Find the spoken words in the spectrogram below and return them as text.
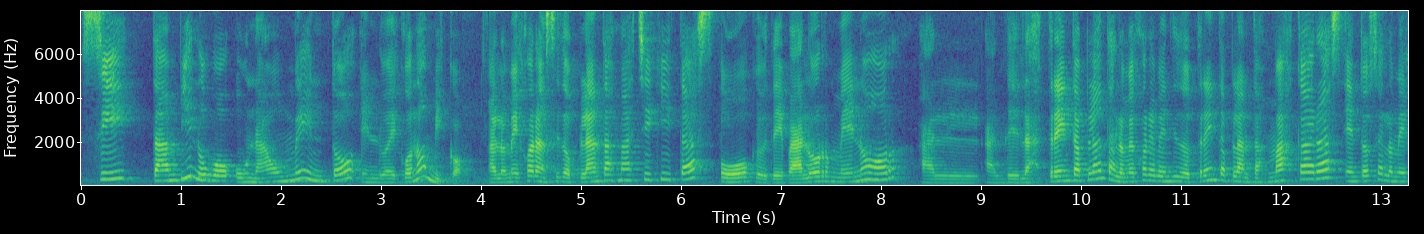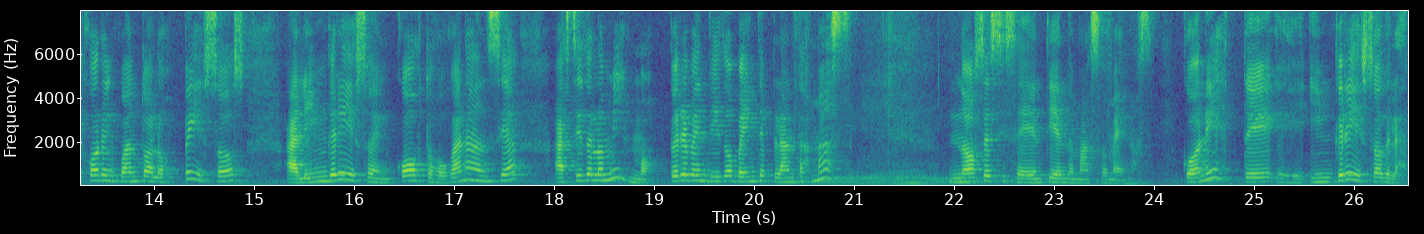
si también hubo un aumento en lo económico. A lo mejor han sido plantas más chiquitas o de valor menor al, de las 30 plantas. A lo mejor he vendido 30 plantas más caras, entonces a lo mejor en cuanto a los pesos, al ingreso en costos o ganancia, ha sido lo mismo, pero he vendido 20 plantas más. No sé si se entiende más o menos. Con este eh, ingreso de las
